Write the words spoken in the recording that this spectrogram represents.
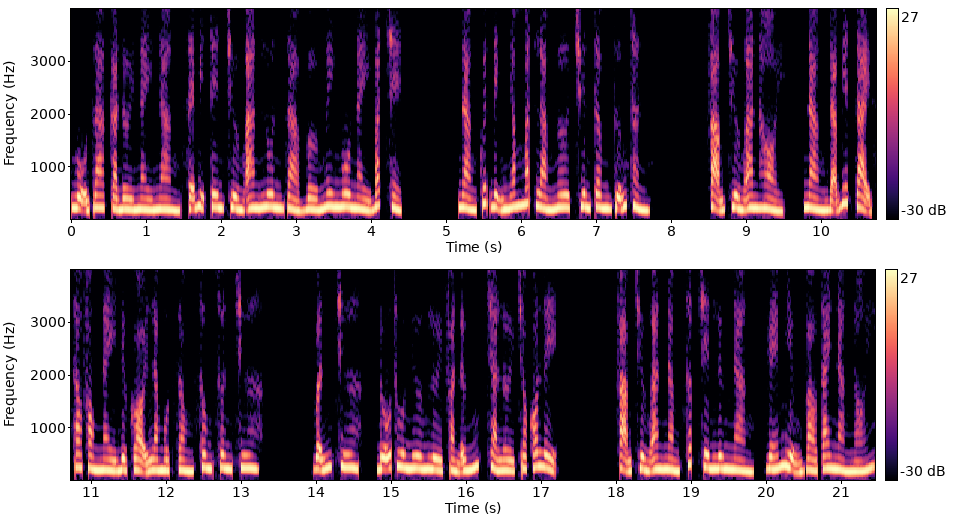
ngộ ra cả đời này nàng sẽ bị tên Trường An luôn giả vờ ngây ngô này bắt chẹt. Nàng quyết định nhắm mắt làm ngơ chuyên tâm dưỡng thần. Phạm Trường An hỏi, nàng đã biết tại sao phòng này được gọi là một dòng sông Xuân chưa? Vẫn chưa, Đỗ Thu Nương lười phản ứng, trả lời cho có lệ. Phạm Trường An nằm sấp trên lưng nàng, ghé miệng vào tai nàng nói.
